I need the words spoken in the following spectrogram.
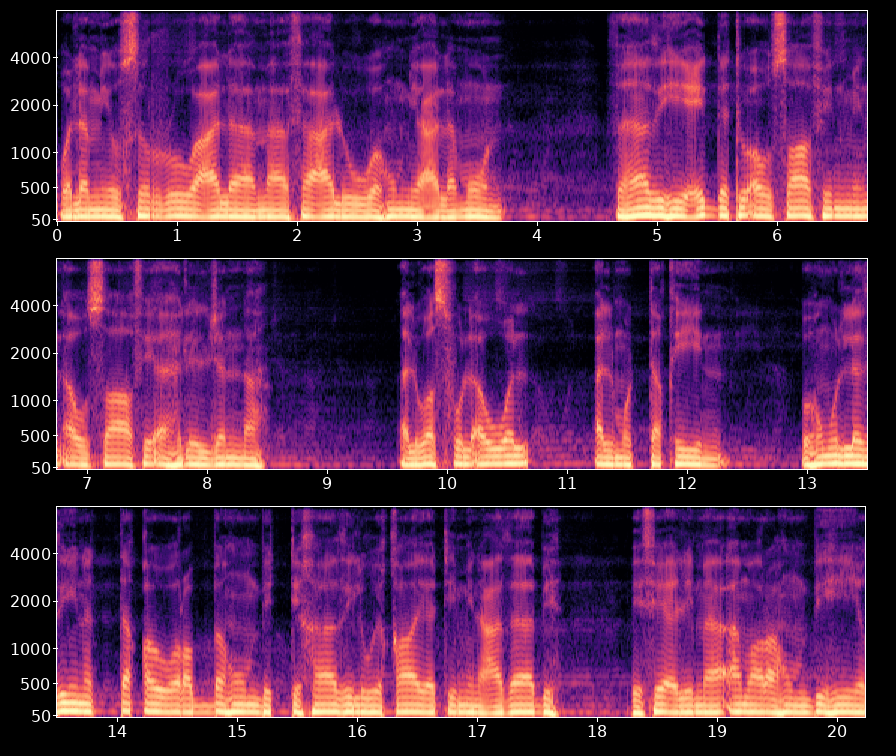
ولم يصروا على ما فعلوا وهم يعلمون فهذه عدة أوصاف من أوصاف أهل الجنة. الوصف الأول المتقين وهم الذين اتقوا ربهم باتخاذ الوقاية من عذابه بفعل ما أمرهم به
